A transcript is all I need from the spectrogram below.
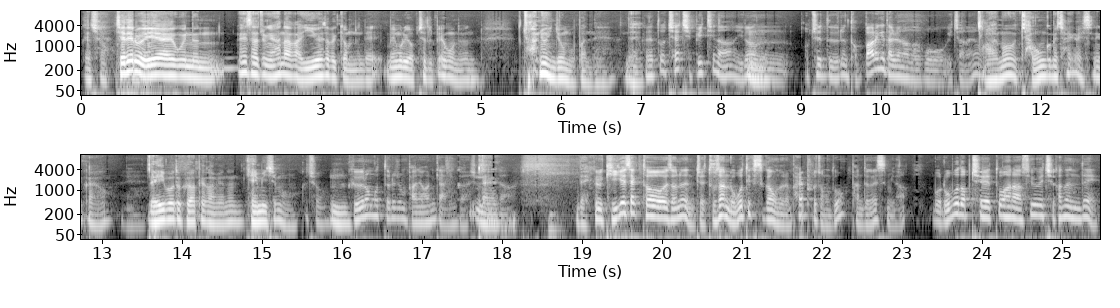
그렇죠. 제대로 AI 하고 있는 회사 중에 하나가 이 회사밖에 없는데 메모리 업체들 빼고는 전혀 인정을 못 받네. 네. 근데 또챗 GPT나 이런 음. 업체들은 더 빠르게 달려나가고 있잖아요. 아, 뭐 자본금의 차이가 있으니까요. 네. 네이버도 그 앞에 가면은 개미지 뭐. 그렇죠. 음. 그런 것들을 좀 반영하는 게 아닌가 싶습니다. 네. 그리고 기계 섹터에서는 두산 로보틱스가 오늘은 8% 정도 반등을 했습니다. 뭐 로봇 업체 또 하나 수요 예측 하는데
